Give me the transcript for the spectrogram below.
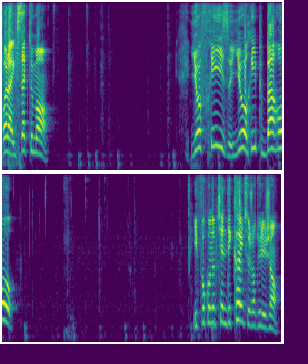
Voilà, exactement. Yo Freeze, yo Rip Barrow. Il faut qu'on obtienne des coins aujourd'hui, les gens.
